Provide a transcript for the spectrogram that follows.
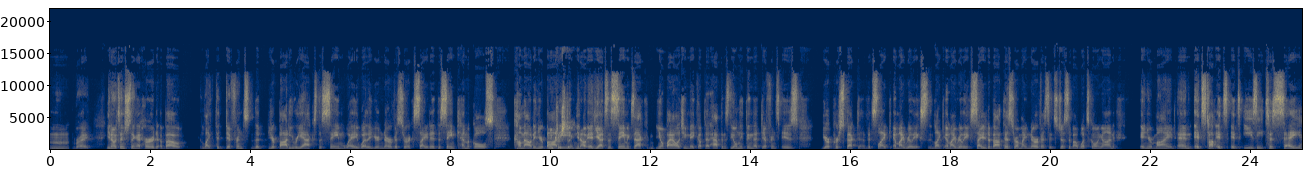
Mm, right. You know it's interesting. I heard about like the difference the your body reacts the same way whether you're nervous or excited. The same chemicals come out in your body you know it, yeah it's the same exact you know biology makeup that happens the only thing that difference is your perspective. It's like, am I really ex- like, am I really excited about this or am I nervous? It's just about what's going on in your mind. And it's tough. It's it's easy to say.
